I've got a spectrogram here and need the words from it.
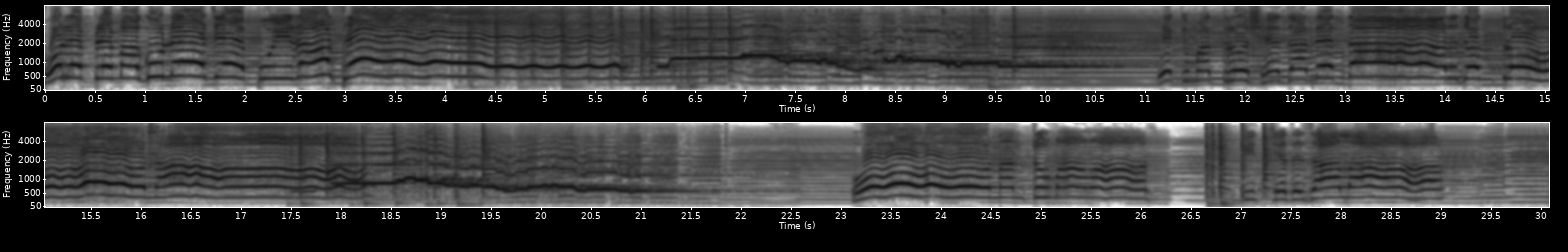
ওরে প্রেমা গুনে যে পুইরাছে। একমাত্র সে জানে তার যন্ত্র জ্বালা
